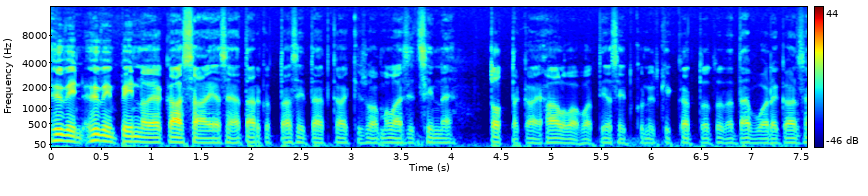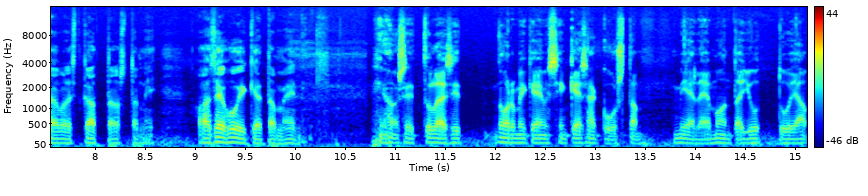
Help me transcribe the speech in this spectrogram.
hyvin, hyvin pinnoja kasaan ja se tarkoittaa sitä, että kaikki suomalaiset sinne totta kai haluavat. Ja sitten kun nytkin katsoo tuota tämän vuoden kansainvälistä kattausta, niin on se huikeata meininki. Joo, sitten tulee sitten Normi Gamesin kesäkuusta mieleen monta juttua ja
